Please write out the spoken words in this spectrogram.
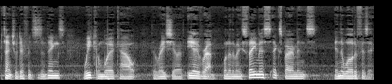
potential differences and things we can work out the ratio of E over M, one of the most famous experiments in the world of physics.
